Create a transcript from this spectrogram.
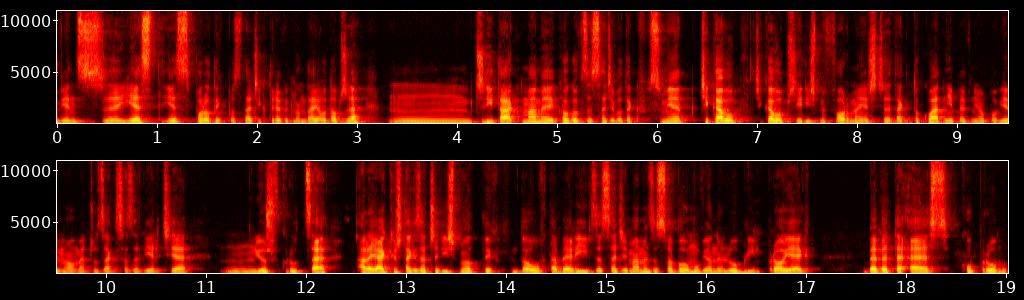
więc jest, jest sporo tych postaci, które wyglądają dobrze. Ym, Czyli tak, mamy kogo w zasadzie, bo tak w sumie ciekawo, ciekawo przyjęliśmy formę. Jeszcze tak dokładnie pewnie opowiemy o meczu Zaksa Zawiercie ym, już wkrótce, ale jak już tak zaczęliśmy od tych dołów tabeli i w zasadzie mamy ze sobą omówiony Lublin, projekt, BBTS, Kuprum,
